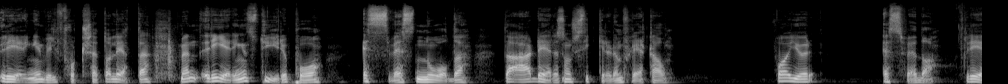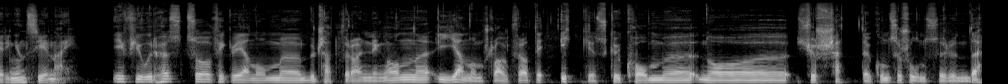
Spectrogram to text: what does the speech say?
Regjeringen vil fortsette å lete. Men regjeringen styrer på SVs nåde. Det er dere som sikrer dem flertall. Hva gjør SV da? Regjeringen sier nei. I fjor høst så fikk vi gjennom eh, budsjettforhandlingene gjennomslag for at det ikke skulle komme eh, noe 26. konsesjonsrunde.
